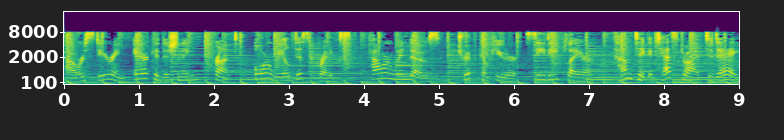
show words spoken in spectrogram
power steering, air conditioning, front, four-wheel disc brakes, power windows, trip computer, CD player. Come take a test drive today.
